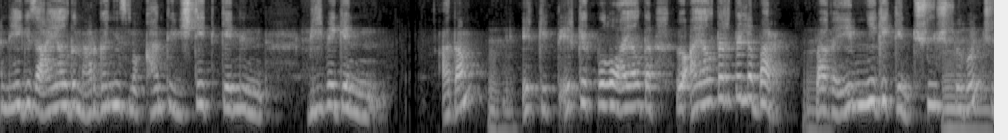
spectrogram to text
негизи аялдын организми кантип иштейт экенин билбеген адам эркек эркек болобу аялдар аялдар деле бар. Баягы эмнеге экенин түшүнүшпөгөнчү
